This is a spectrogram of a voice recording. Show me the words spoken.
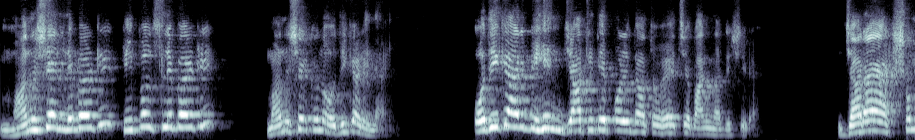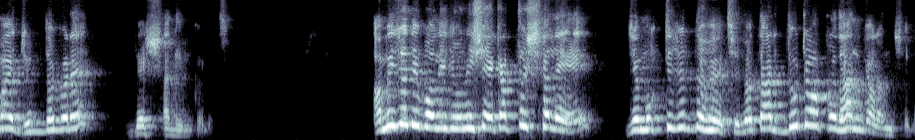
মানুষের লিবার্টি পিপলস লিবার্টি মানুষের কোনো অধিকারই নাই। অধিকারবিহীন জাতিতে পরিণত হয়েছে বাংলাদেশিরা, যারা একসময় যুদ্ধ করে দেশ স্বাধীন করেছে। আমি যদি বলি যে উনিশশো একাত্তর সালে যে মুক্তিযুদ্ধ হয়েছিল, তার দুটো প্রধান কারণ ছিল।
